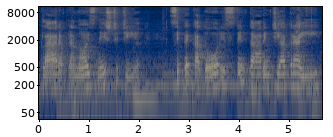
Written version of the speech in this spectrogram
clara para nós neste dia. Se pecadores tentarem te atrair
